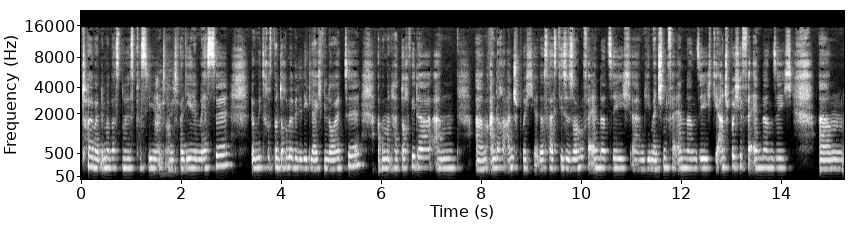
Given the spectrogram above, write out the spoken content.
toll, weil immer was Neues passiert Richtig. und weil jede Messe, irgendwie trifft man doch immer wieder die gleichen Leute, aber man hat doch wieder ähm, ähm, andere Ansprüche. Das heißt, die Saison verändert sich, ähm, die Menschen verändern sich, die Ansprüche verändern sich. Ähm,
